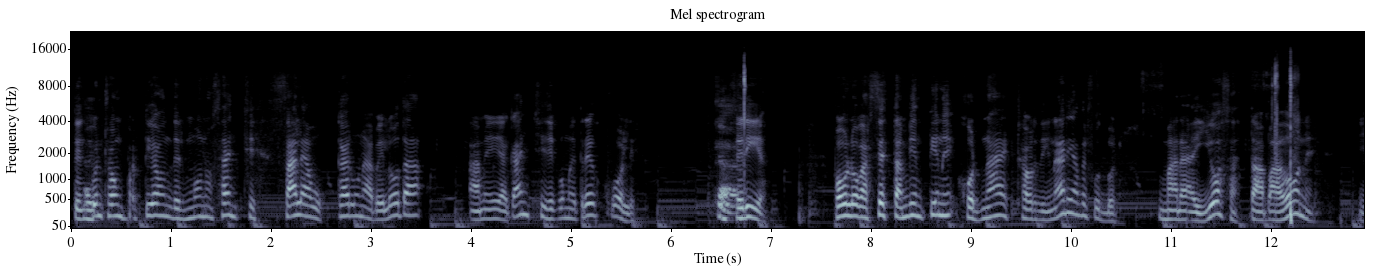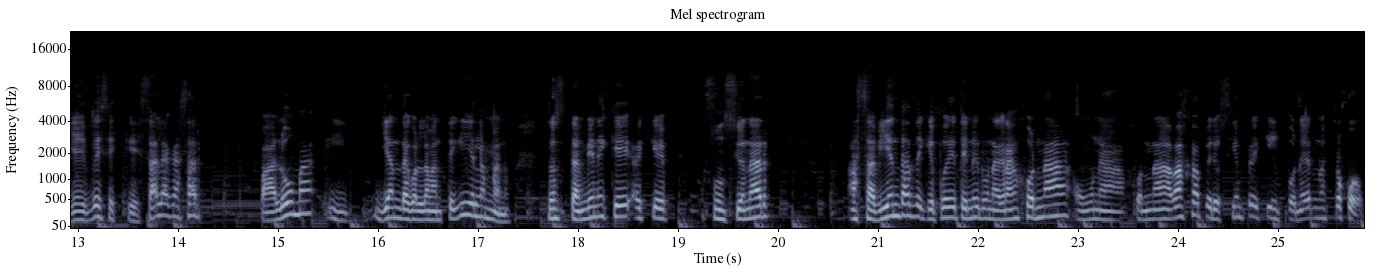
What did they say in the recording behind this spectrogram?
te Ay. encuentras un partido donde el mono Sánchez sale a buscar una pelota a media cancha y se come tres goles. Claro. Sería. Pablo Garcés también tiene jornadas extraordinarias de fútbol, maravillosas, tapadones, y hay veces que sale a cazar paloma y, y anda con la mantequilla en las manos. Entonces también hay que, hay que funcionar a sabiendas de que puede tener una gran jornada o una jornada baja, pero siempre hay que imponer nuestro juego.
